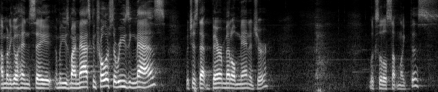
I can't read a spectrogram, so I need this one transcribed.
I'm going to go ahead and say, I'm going to use my MAAS controller. So we're using MAAS, which is that bare metal manager. Looks a little something like this.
